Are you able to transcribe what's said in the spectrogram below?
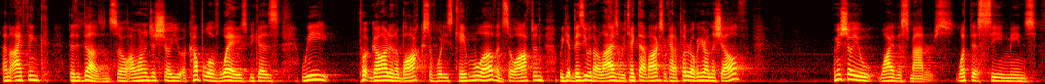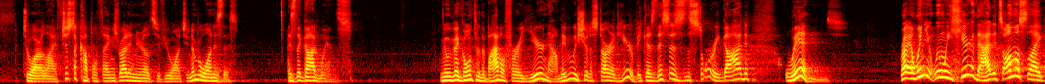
And I think that it does. And so I want to just show you a couple of ways because we put God in a box of what he's capable of. And so often we get busy with our lives and we take that box, and we kind of put it over here on the shelf. Let me show you why this matters, what this scene means to our life. Just a couple things, write in your notes if you want to. Number one is this, is that God wins. I mean, we've been going through the Bible for a year now. Maybe we should have started here because this is the story. God wins right? And when, you, when we hear that, it's almost like,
